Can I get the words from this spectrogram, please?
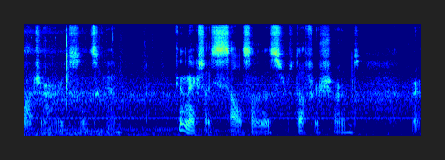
Watcher hearts, that's good. Can actually sell some of this stuff for shards. Alright.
